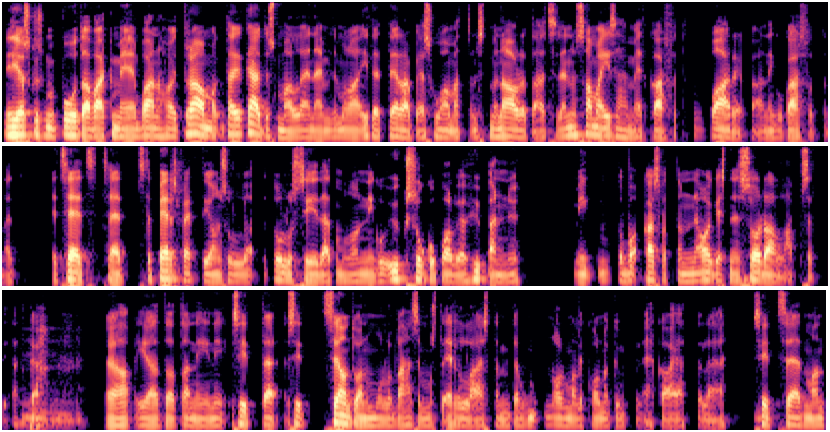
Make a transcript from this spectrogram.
niin joskus kun me puhutaan vaikka meidän vanhoja trauma- tai käytösmalleja, näin, mitä me ollaan itse terapiassa huomattu, niin sitten me nauretaan, että silleen, no sama isähän meitä kasvatti kuin vaari, joka on niin kuin kasvattanut. Että et se, että se, että sitä perspektiä on sulle tullut siitä, että mulla on niin kuin yksi sukupolvi on hypännyt, mutta on va- kasvattanut ne oikeasti ne sodan lapset, tiedätkö? Mm. Ja, ja tota niin, niin sitten sit se on tuonut mulle vähän semmoista erilaista, mitä normaali 30 ehkä ajattelee. Sitten se, että mä oon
